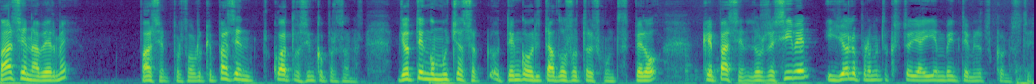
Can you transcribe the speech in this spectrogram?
pasen a verme, pasen, por favor, que pasen cuatro o cinco personas. Yo tengo muchas, tengo ahorita dos o tres juntas, pero que pasen, los reciben y yo le prometo que estoy ahí en 20 minutos con usted.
